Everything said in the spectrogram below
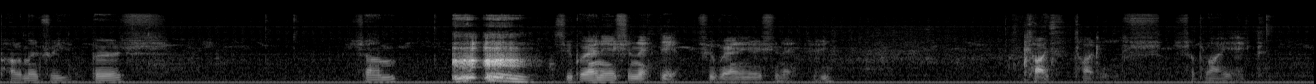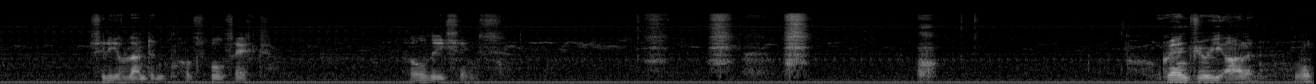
Parliamentary birds. Some superannuation act there. Superannuation Act, see? Titles, Supply Act, City of London Constables Act, all these things. Grand Jury Island, right?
